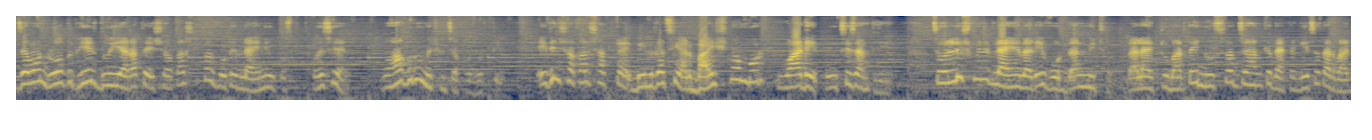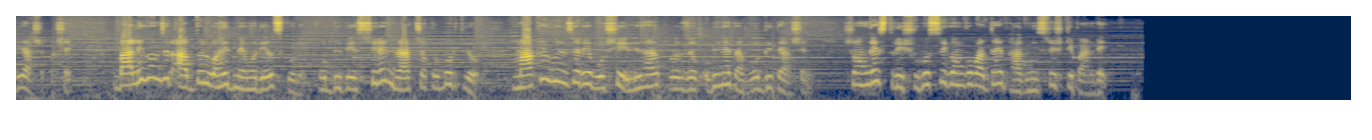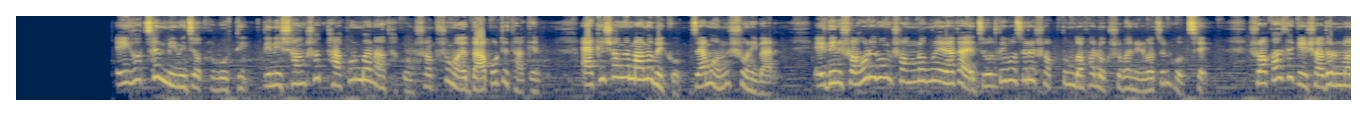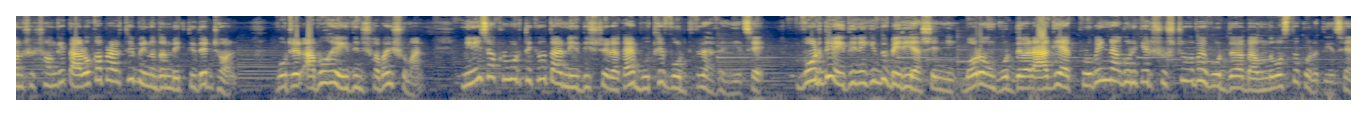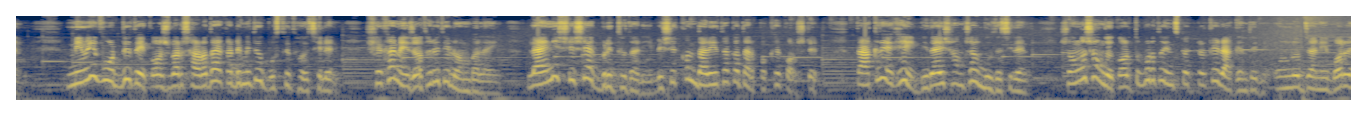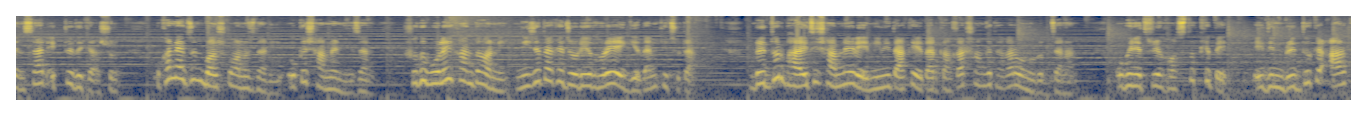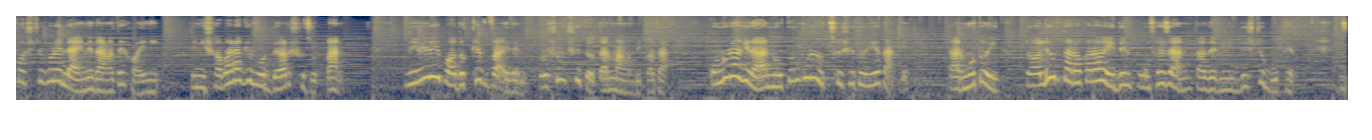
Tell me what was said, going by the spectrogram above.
যেমন রোদ ভিড় দুই এড়াতে সকাল সকাল ভোটের লাইনে উপস্থিত হয়েছিলেন মহাগুরু মিঠুন চক্রবর্তী। এদিন সকাল সাতটায় বেলগাছিয়ার বাইশ নম্বর ওয়ার্ডে পৌঁছে যান তিনি। চল্লিশ মিনিট লাইনে দাঁড়িয়ে ভোটদান মিঠুন। বেলা একটু বাড়তেই নুসরত জাহানকে দেখা গিয়েছে তার বাড়ির আশেপাশে। বালিগঞ্জের আব্দুল ওয়াহিদ মেমোরিয়াল স্কুলে ভোট দিতে এসেছিলেন রাজ চক্রবর্তীও মাকে হুইল হুইলচেয়ারে বসিয়ে বিধায়ক প্রযোজক অভিনেতা ভোট দিতে আসেন। সঙ্গে স্ত্রী শুভশ্রী গঙ্গোপাধ্যায়, ভাগ্নি সৃষ্টি পাণ্ডে। এই হচ্ছেন মিমি চক্রবর্তী। তিনি সাংসদ থাকুন বা না থাকুন, সবসময় দাপটে থাকেন। একই সঙ্গে মানবিকও, যেমন শনিবার। এই দিন শহর এবং সংলগ্ন এলাকায় চলতি বছরের সপ্তম দফা লোকসভা নির্বাচন হচ্ছে। সকাল থেকে সাধারণ মানুষের সঙ্গে তারকা প্রার্থী বিনোদন ব্যক্তিদের ঢল। ভোটের আবহে এই দিন সবাই সমান। মিনি চক্রবর্তীকেও তার নির্দিষ্ট এলাকায় বুথে ভোট দিতে দেখা গিয়েছে। ভোট দিয়েই তিনি কিন্তু বেরিয়ে আসেননি, বরং ভোট দেওয়ার আগে এক প্রবীণ নাগরিকের সুষ্ঠুভাবে ভোট দেওয়ার বন্দোবস্ত করে দিয়েছেন। মিমি ভোট দিতে কসবার সারদা একাডেমিতে উপস্থিত হয়েছিলেন। সেখানে যথারীতি লম্বা লাইন, লাইনের শেষে এক বৃদ্ধ দাঁড়িয়ে বেশিক্ষণ দাঁড়িয়ে থাকা তার পক্ষে কষ্টের। তাকে রেখেই বিদায়ী সাংসদ বুঝেছিলেন। সঙ্গে সঙ্গে কর্তব্যরত ইন্সপেক্টরকে ডাকেন তিনি। অনুরোধ জানিয়ে বলেন, স্যার, একটু এদিকে আসুন। ওখানে একজন বয়স্ক মানুষ দাঁড়িয়ে ওকে সামনে নিয়ে যান। শুধু বলেই ক্ষান্ত হননি, নিজে তাকে জড়িয়ে ধরে এগিয়ে দেন কিছুটা। বৃদ্ধর ভাইজি সামনে এলে মিমি তাকে তার কাকার সঙ্গে থাকার অনুরোধ জানান। অভিনেত্রীর হস্তক্ষেপে এই দিন বৃদ্ধকে আর কষ্ট করে লাইনে দাঁড়াতে হয়নি, তিনি সবার আগে ভোট দেওয়ার সুযোগ পান। মিমির এই পদক্ষেপ ভাইরাল, প্রশংসিত তার মানবিকতা। অনুরাগীরা নতুন করে উচ্ছ্বসিত নিয়ে তাকে তার মতোই টলিউড তারকারাও এই দিন পৌঁছে যান তাদের নির্দিষ্ট বুথে।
